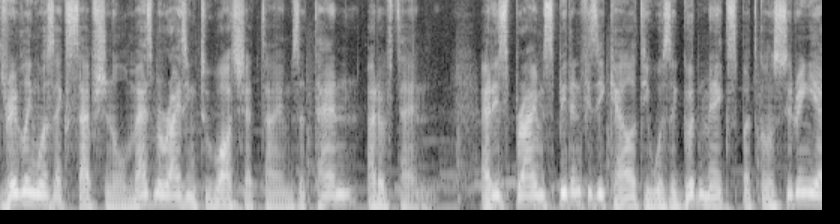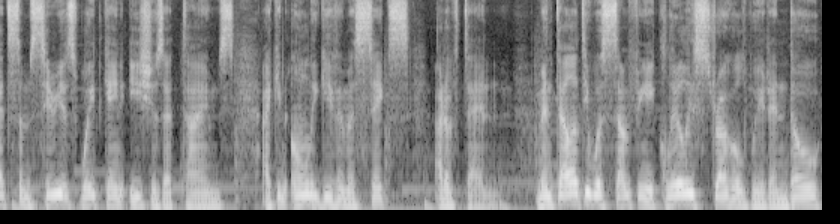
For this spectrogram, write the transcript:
Dribbling was exceptional, mesmerizing to watch at times, a 10 out of 10. At his prime, speed and physicality was a good mix, but considering he had some serious weight gain issues at times, I can only give him a 6 out of 10. Mentality was something he clearly struggled with, and though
